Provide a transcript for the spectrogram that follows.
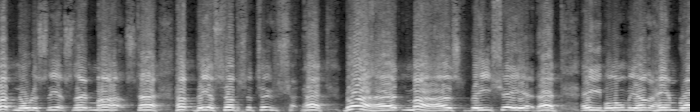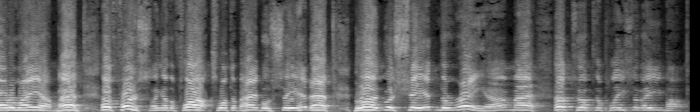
uh, notice this there must uh, be a substitution. Blood must be shed. Abel, on the other hand, brought a ram, a firstling of the flocks, what the Bible said. Blood was shed, and the ram took the place of Abel.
